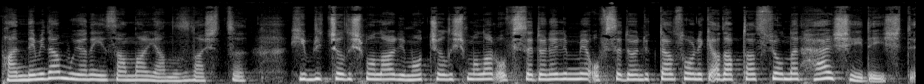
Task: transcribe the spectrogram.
Pandemiden bu yana insanlar yalnızlaştı. Hibrit çalışmalar, remote çalışmalar, ofise dönelim mi, ofise döndükten sonraki adaptasyonlar her şey değişti.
